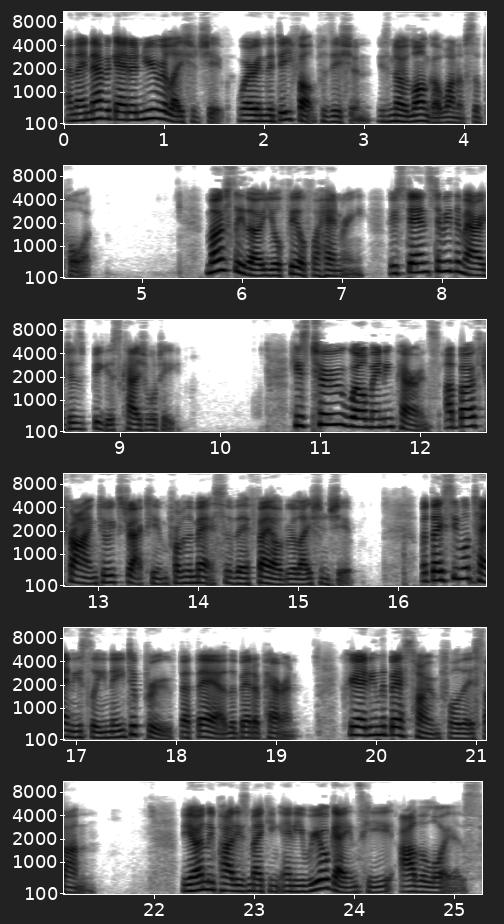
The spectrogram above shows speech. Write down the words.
and they navigate a new relationship wherein the default position is no longer one of support. Mostly, though, you'll feel for Henry, who stands to be the marriage's biggest casualty. His two well meaning parents are both trying to extract him from the mess of their failed relationship, but they simultaneously need to prove that they are the better parent, creating the best home for their son. The only parties making any real gains here are the lawyers.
